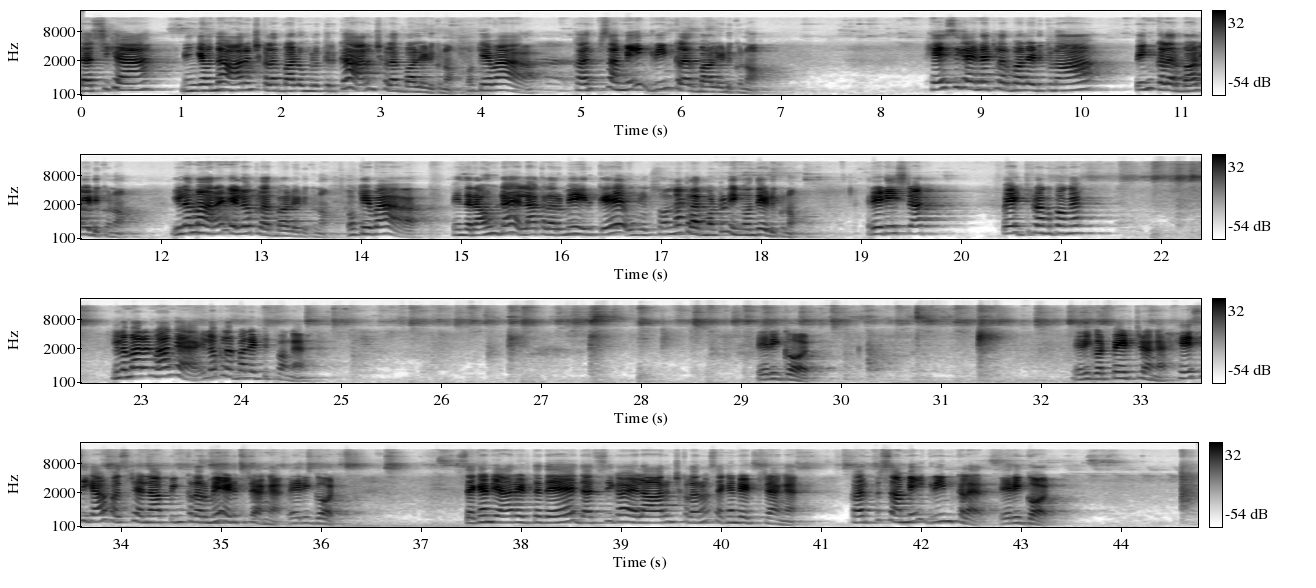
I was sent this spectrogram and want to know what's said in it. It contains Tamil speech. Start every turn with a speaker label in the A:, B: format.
A: தர்சிகா நீங்கள் வந்து ஆரஞ்சு கலர் பால் உங்களுக்கு இருக்கு. ஆரஞ்சு கலர் பால் எடுக்கணும். ஓகேவா கருப்புசாமி க்ரீன் கலர் பால் எடுக்கணும். ஹேசிகா என்ன கலர் பால் எடுக்கணும்? பிங்க் கலர் பால் எடுக்கணும். இளமாறன் எல்லோ கலர் பால் எடுக்கணும். ஓகேவா இப்போ இந்த ரவுண்டில் எல்லா கலருமே இருக்குது உங்களுக்கு சொன்ன கலர் மட்டும் நீங்கள் வந்து எடுக்கணும். ரெடி ஸ்டார்ட் போய் எடுத்துகிட்டு வாங்க போங்க. இளமாறன் வாங்க. எல்லோ கலர் பால் எடுத்துகிட்டு போங்க. வெரி குட் வெரி குட் போய் எடுத்துட்டாங்க. ஹேசிகா ஃபர்ஸ்ட் எல்லா பிங்க் கலருமே எடுத்துட்டாங்க. வெரி குட் செகண்ட் யார் எடுத்தது? தர்சிகா எல்லா ஆரஞ்சு கலரும் செகண்ட் எடுத்துட்டாங்க. Karuppusamy green colour very good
